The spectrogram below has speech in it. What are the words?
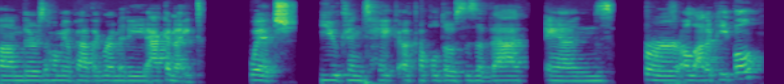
um, there's a homeopathic remedy, aconite, which you can take a couple doses of that. And for a lot of people,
